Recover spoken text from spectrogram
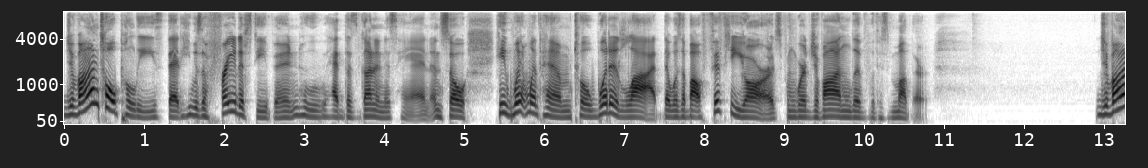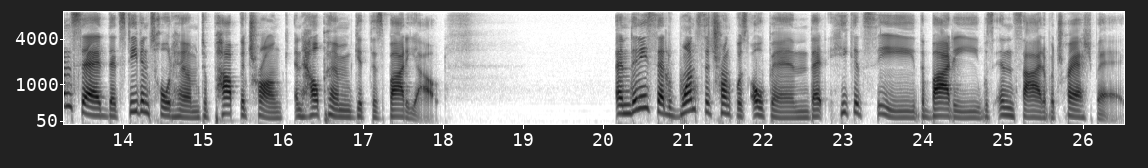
Javon told police that he was afraid of Stephen, who had this gun in his hand, and so he went with him to a wooded lot that was about 50 yards from where Javon lived with his mother. Javon said that Stephen told him to pop the trunk and help him get this body out. And then he said once the trunk was open, that he could see the body was inside of a trash bag.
